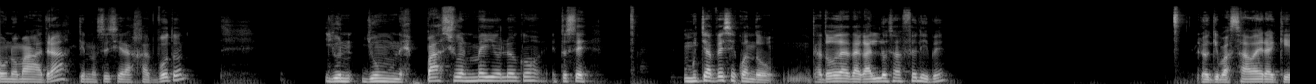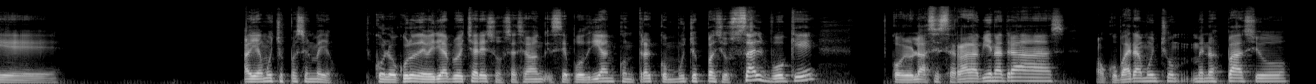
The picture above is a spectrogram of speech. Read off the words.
uno más atrás, que no sé si era Hard Button, y un, y un espacio en medio, loco. Entonces, muchas veces cuando trató de atacarlo San Felipe, lo que pasaba era que había mucho espacio en medio. Colo Colo debería aprovechar eso. O sea, se, se podría encontrar con mucho espacio, salvo que Cobreloa se cerrara bien atrás, ocupara mucho menos espacio.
